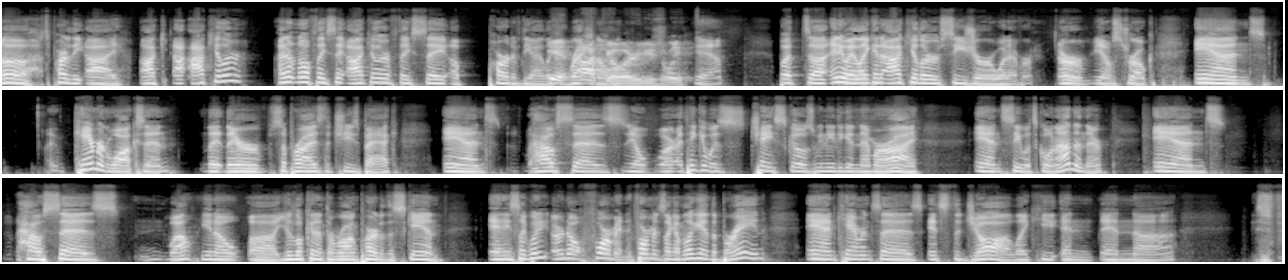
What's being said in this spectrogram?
uh it's part of the eye Oc- uh, ocular. I don't know if they say ocular if they say a part of the eye like yeah, retinal. ocular usually. Yeah. But uh, anyway, like an ocular seizure or whatever, or, you know, stroke. And Cameron walks in. They, they're surprised that she's back. And House says, you know, or I think it was Chase goes, we need to get an MRI and see what's going on in there. And House says, well, you know, uh, you're looking at the wrong part of the scan. And he's like, what? Or no, Foreman. Foreman's like, I'm looking at the brain. And Cameron says, it's the jaw. Like he, and, and, uh,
